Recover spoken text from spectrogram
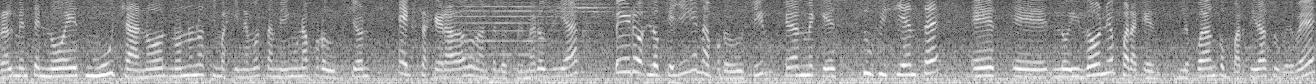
realmente no es mucha, no, no, no nos imaginemos también una producción exagerada durante los primeros días, pero lo que lleguen a producir, créanme que es suficiente, es eh, lo idóneo para que le puedan compartir a su bebé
